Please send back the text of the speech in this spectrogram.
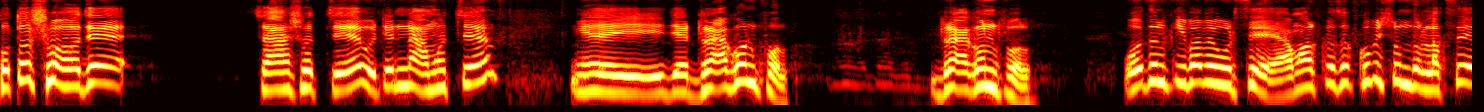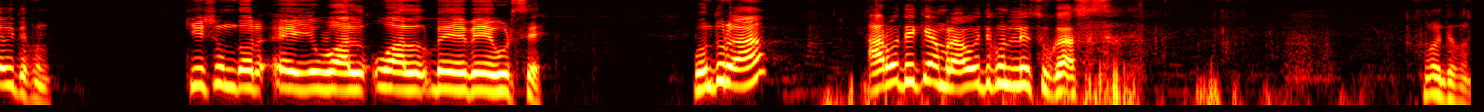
কত সহজে চাষ হচ্ছে, ওইটার নাম হচ্ছে, এই যে ড্রাগন ফল। ড্রাগন ফল। দেখুন কীভাবে উঠছে? আমার কাছে খুবই সুন্দর লাগছে ওই দেখুন। কি সুন্দর এই ওয়াল ওয়াল বেয়ে বেয়ে উঠছে। বন্ধুরা, আরও দেখি আমরা, ওই দেখুন লেচু গাছ। ওই দেখুন।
